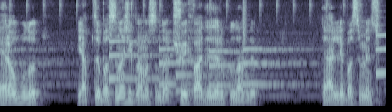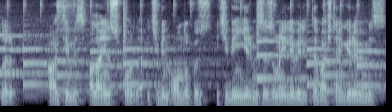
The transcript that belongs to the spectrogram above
Erol Bulut yaptığı basın açıklamasında şu ifadeleri kullandı. Değerli basın mensupları, Aytemiz Alanya Spor'da 2019-2020 sezonu ile birlikte başlayan görevimiz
